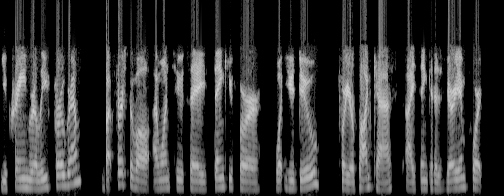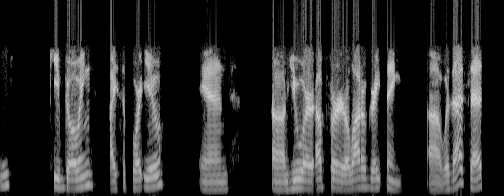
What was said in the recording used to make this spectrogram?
Ukraine Relief Program. But first of all, I want to say thank you for what you do for your podcast. I think it is very important. Keep going. I support you, and uh, you are up for a lot of great things. Uh, with that said,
